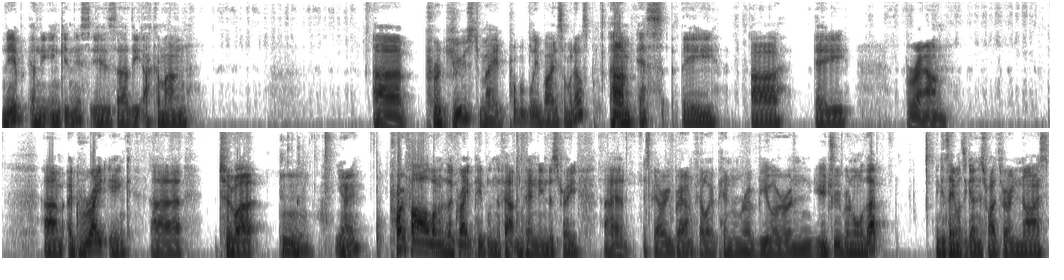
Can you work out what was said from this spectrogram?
nib and the ink in this is uh, the Ackerman uh, produced, made probably by someone else. Um, SB R E Brown. Um, a great ink uh, to, uh, you know, profile one of the great people in the fountain pen industry, uh, SBRE Brown, fellow pen reviewer and YouTuber and all of that. You can see once again this ride's very nice,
